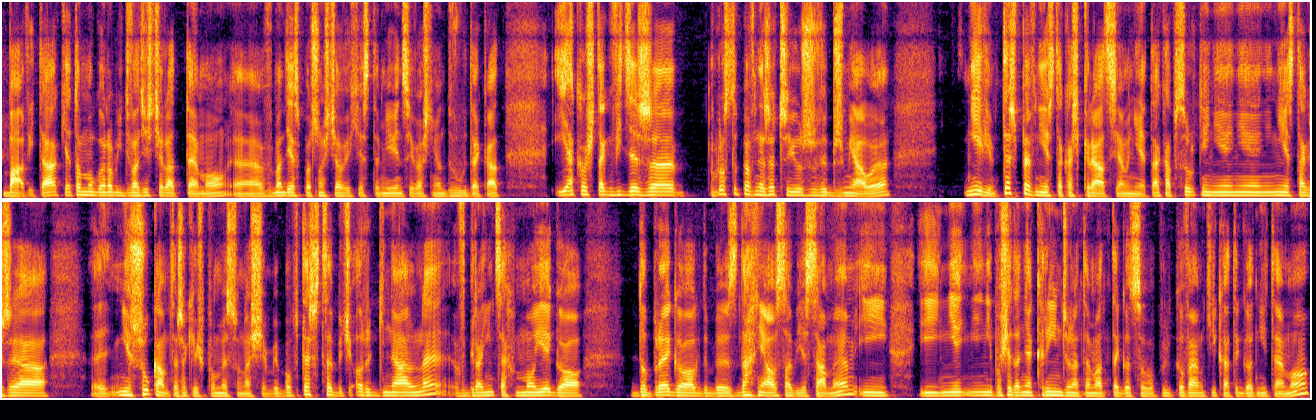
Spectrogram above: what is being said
bawi, tak? Ja to mogłem robić 20 lat temu. E, w mediach społecznościowych jestem mniej więcej właśnie od dwóch dekad i jakoś tak widzę, że po prostu pewne rzeczy już wybrzmiały nie wiem, też pewnie jest jakaś kreacja mnie, tak? Absolutnie nie, nie, nie jest tak, że ja e, nie szukam też jakiegoś pomysłu na siebie, bo też chcę być oryginalny w granicach mojego dobrego gdyby zdania o sobie samym i, i nie, nie, nie posiadania cringe'u na temat tego, co opublikowałem kilka tygodni temu,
